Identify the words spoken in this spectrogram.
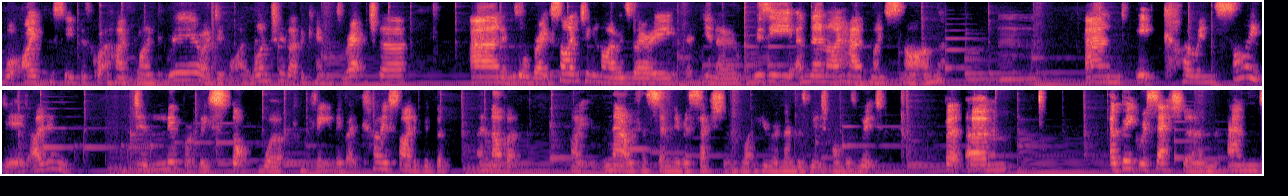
what I perceived as quite a high flying career. I did what I wanted. I became a director, and it was all very exciting, and I was very, you know, whizzy. And then I had my son, and it coincided. I didn't deliberately stop work completely, but it coincided with the another. Like now we've had so many recessions. Like who remembers which one was which? But um, a big recession, and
